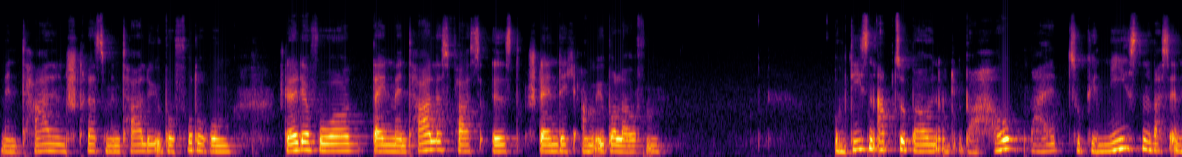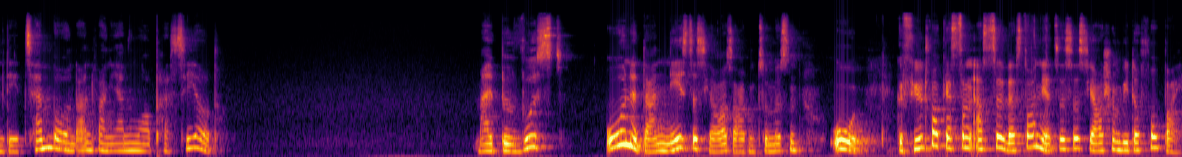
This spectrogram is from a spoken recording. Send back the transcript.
mentalen Stress, mentale Überforderung. Stell dir vor, dein mentales Fass ist ständig am Überlaufen. Um diesen abzubauen und überhaupt mal zu genießen, was im Dezember und Anfang Januar passiert. Mal bewusst, ohne dann nächstes Jahr sagen zu müssen, oh, gefühlt war gestern erst Silvester und jetzt ist das Jahr schon wieder vorbei.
